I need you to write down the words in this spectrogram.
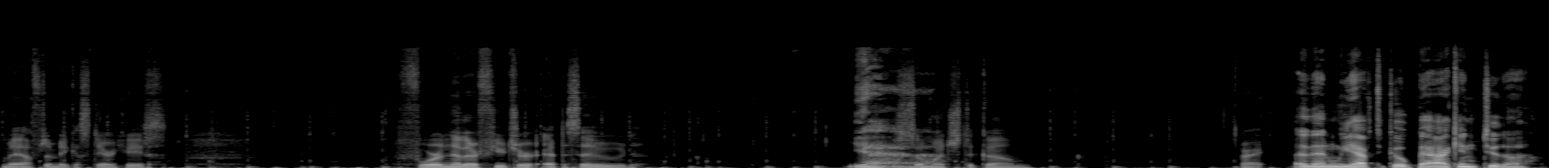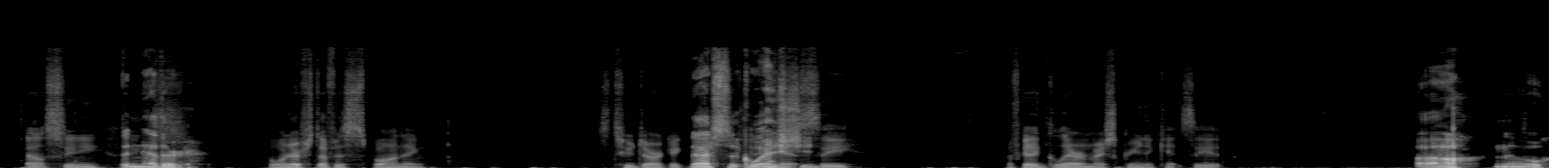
May have to make a staircase for another future episode. Yeah. So much to come. Alright. And then we have to go back into the I don't see any. the Nether. I wonder if stuff is spawning. It's too dark. I, That's the question. I can't see. I've got a glare on my screen. I can't see it. Oh no.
